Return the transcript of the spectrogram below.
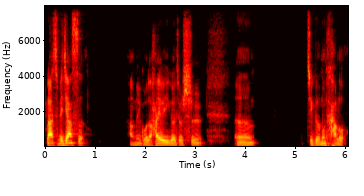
拉斯维加斯啊，美国的还有一个就是，嗯，这个蒙特卡洛。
